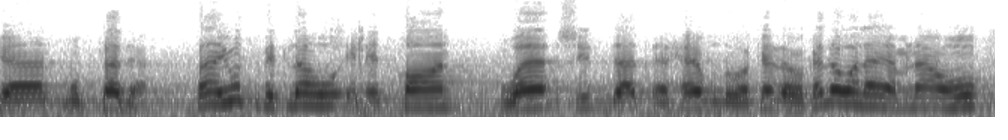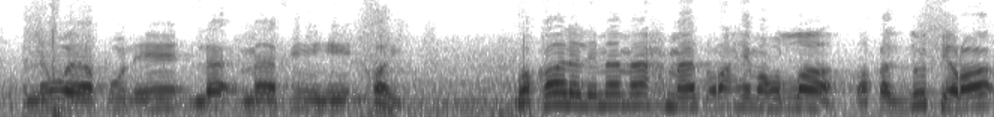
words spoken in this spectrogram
كان مبتدع. فيثبت له الاتقان وشدة الحفظ وكذا وكذا ولا يمنعه إن هو يقول إيه؟ لا ما فيه خير. وقال الإمام أحمد رحمه الله وقد ذكر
